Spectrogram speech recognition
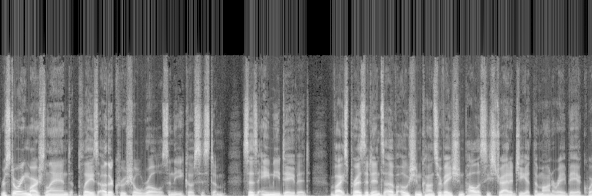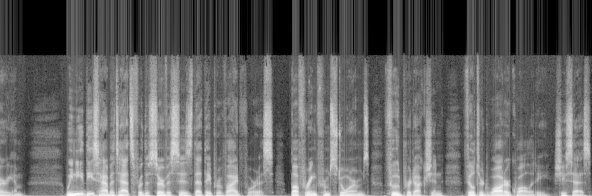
Restoring marshland plays other crucial roles in the ecosystem, says Amy David, Vice President of Ocean Conservation Policy Strategy at the Monterey Bay Aquarium. We need these habitats for the services that they provide for us buffering from storms, food production, filtered water quality, she says.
